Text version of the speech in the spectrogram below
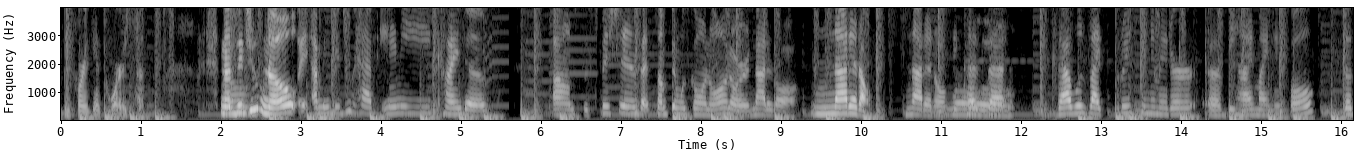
before it gets worse. Now, um, did you know? I mean, did you have any kind of um, suspicions that something was going on, or not at all? Not at all. Not at all, because uh, that was like three centimeter uh, behind my nipple. So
